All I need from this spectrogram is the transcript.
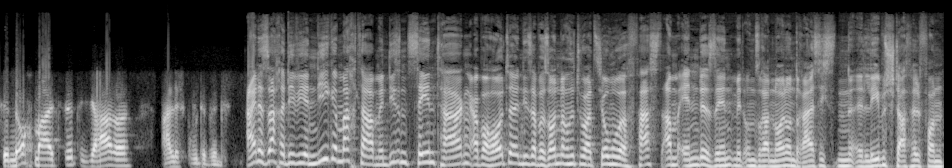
für nochmals 40 Jahre alles Gute wünschen. Eine Sache, die wir nie gemacht haben in diesen zehn Tagen, aber heute in dieser besonderen Situation, wo wir fast am Ende sind mit unserer 39. Lebensstaffel von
